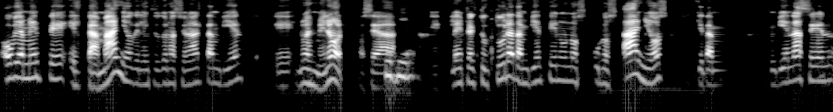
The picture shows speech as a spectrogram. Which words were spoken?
Obviamente el tamaño del Instituto Nacional también eh, no es menor. O sea, eh, la infraestructura también tiene unos, unos años que también hacen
